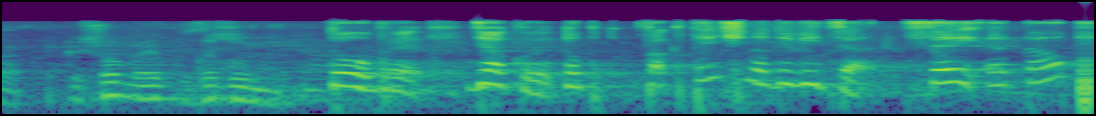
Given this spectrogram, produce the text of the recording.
Так, що ми задумні. Добре, дякую. Тобто, фактично, дивіться, цей етап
